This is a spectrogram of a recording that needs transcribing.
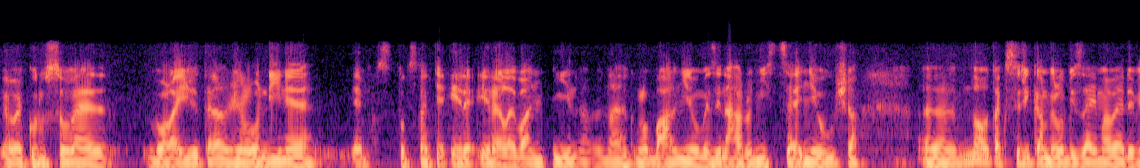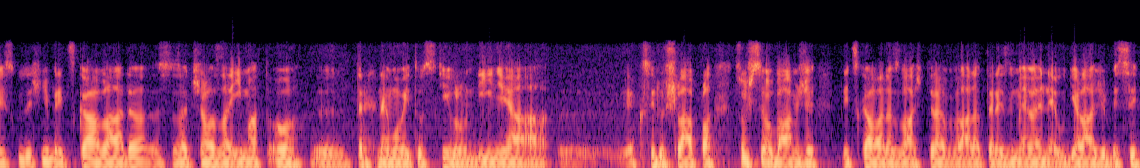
jo, jako rusové volají, že teda, že Londýn je je v podstatě ire, irrelevantní na, na globální nebo mezinárodní scéně už a e, No, tak si říkám, bylo by zajímavé, kdyby skutečně britská vláda se začala zajímat o trh nemovitostí v Londýně a, jak si došlápla, což se obávám, že britská vláda, zvlášť teda vláda Terezy Mayové neudělá, že by si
